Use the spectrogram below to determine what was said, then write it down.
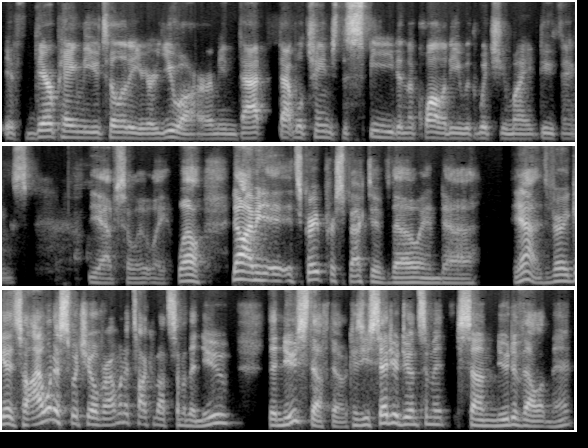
if they're paying the utility or you are. I mean that that will change the speed and the quality with which you might do things. Yeah absolutely. Well no i mean it's great perspective though and uh yeah, it's very good. So I want to switch over. I want to talk about some of the new the new stuff though, because you said you're doing some some new development,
